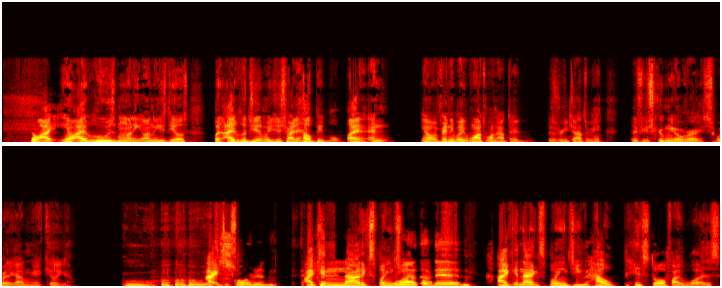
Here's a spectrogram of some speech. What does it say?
So I, you know, I lose money on these deals, but I legitimately just try to help people. I, and you know, if anybody wants one out there, just reach out to me. But if you screw me over, I swear to God, I'm going to kill you. Ooh, I it's s- recorded. I cannot explain You to you up dead. I cannot explain to you how pissed off I was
